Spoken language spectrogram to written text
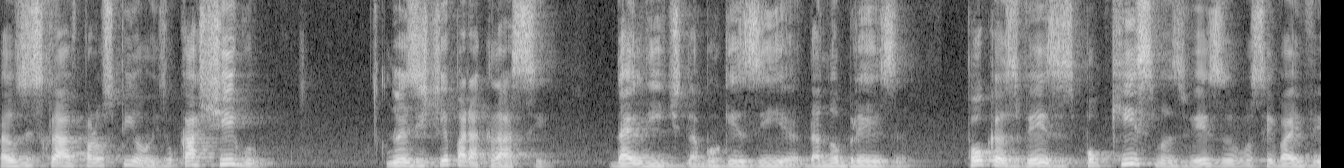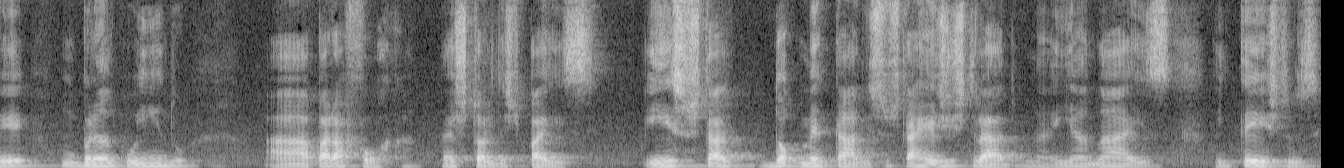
para os escravos, para os peões. O castigo não existia para a classe da elite, da burguesia, da nobreza. Poucas vezes, pouquíssimas vezes, você vai ver um branco indo a, para a forca na história deste país. E isso está documentado, isso está registrado né, em anais, em textos,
